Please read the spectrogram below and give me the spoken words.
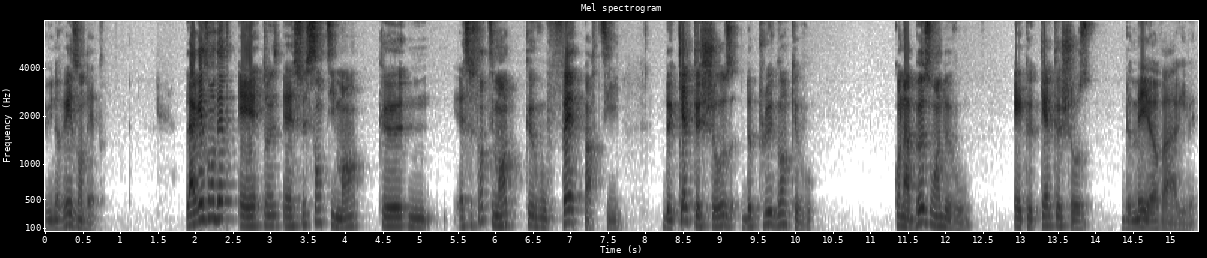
une raison d'être. La raison d'être est, ce sentiment que vous faites partie de quelque chose de plus grand que vous, qu'on a besoin de vous et que quelque chose de meilleur va arriver.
